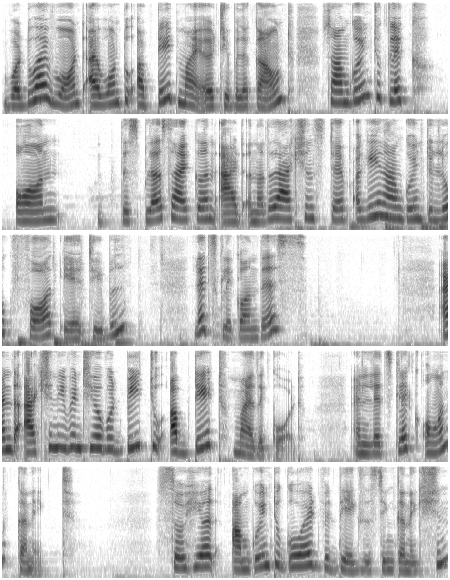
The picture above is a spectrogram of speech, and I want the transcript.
what do I want? I want to update my Airtable account. So I'm going to click on this plus icon, add another action step. Again, I'm going to look for Airtable. Let's click on this. And the action event here would be to update my record and let's click on connect. So here I'm going to go ahead with the existing connection.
